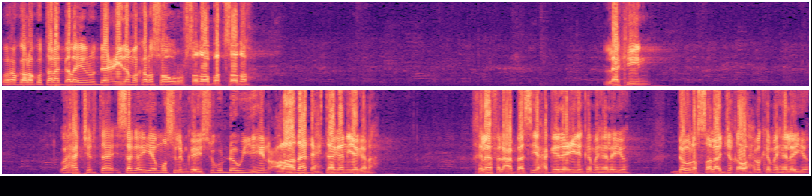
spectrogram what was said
wuxuu kaloo ku tala galay inuu dee ciidamo kala soo urursado badsado. Laakiin waxaa jirta isaga iyo muslimka ay isugu dhow yihiin colaadaha dhex taagan iyagana khilaaf alcabaasiya xaggeeda ciidan kama helayo dowla salaajiqa waxba kama helayo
